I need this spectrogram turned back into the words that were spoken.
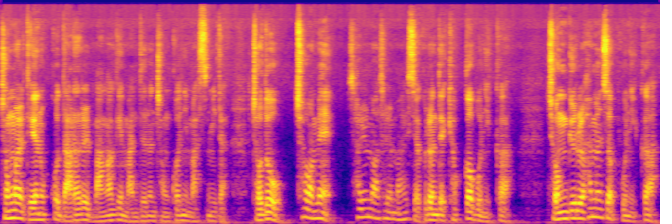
정말 대놓고 나라를 망하게 만드는 정권이 맞습니다. 저도 처음에 설마 설마 했어요. 그런데 겪어보니까 정규를 하면서 보니까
